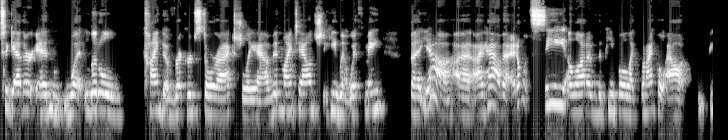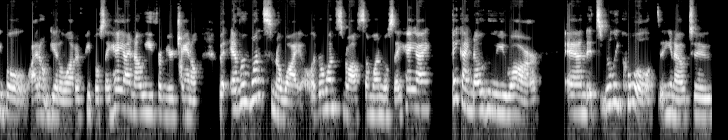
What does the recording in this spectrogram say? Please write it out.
together in what little kind of record store I actually have in my town. He went with me. But yeah, I, I, have. I don't see a lot of the people, like when I go out, people, I don't get a lot of people say, Hey, I know you from your channel. But every once in a while, every once in a while, someone will say, Hey, I think I know who you are. And it's really cool, you know, to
